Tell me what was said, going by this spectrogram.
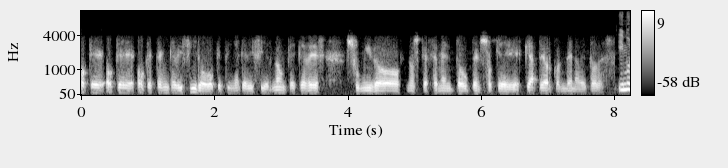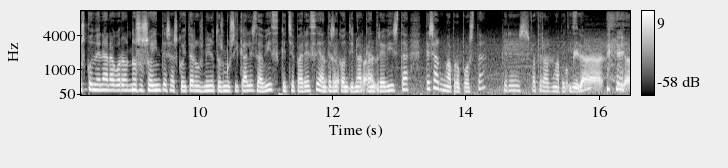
o que, o que, o que ten que dicir ou o que tiña que dicir, non que quedes sumido no esquecemento, eu penso que, que a peor condena de todas. Imos condenar agora os nosos ointes a escoitar uns minutos musicales, David, que che parece, antes de continuar vale. ca entrevista. Tes algunha proposta? Queres facer algunha petición? Mira, mira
